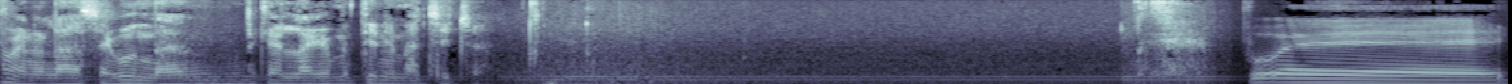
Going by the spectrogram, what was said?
Bueno, la segunda, que es la que me tiene más chicha. Pues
